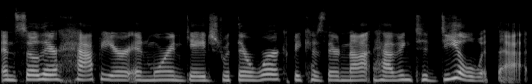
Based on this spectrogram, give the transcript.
And so they're happier and more engaged with their work because they're not having to deal with that.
